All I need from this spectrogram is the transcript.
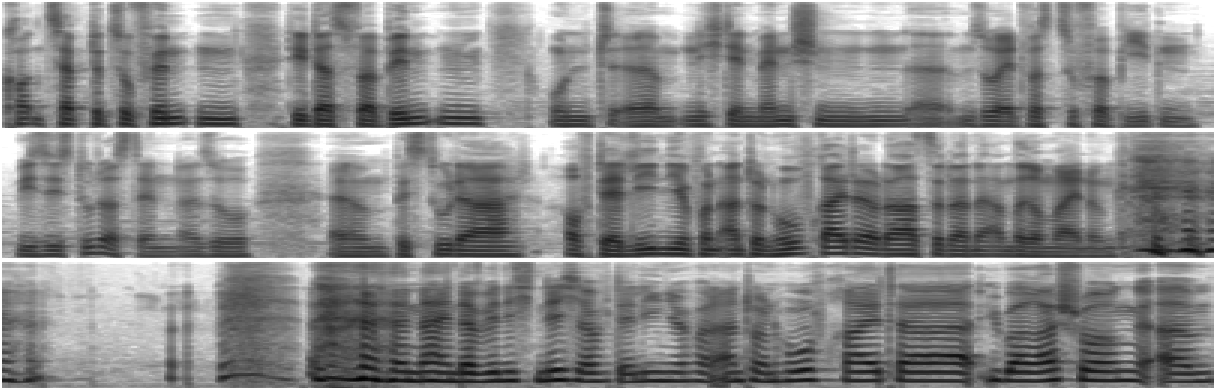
Konzepte zu finden, die das verbinden und ähm, nicht den Menschen äh, so etwas zu verbieten. Wie siehst du das denn? Also ähm, bist du da auf der Linie von Anton Hofreiter oder hast du da eine andere Meinung? Nein, da bin ich nicht auf der Linie von Anton Hofreiter. Überraschung. Ähm,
